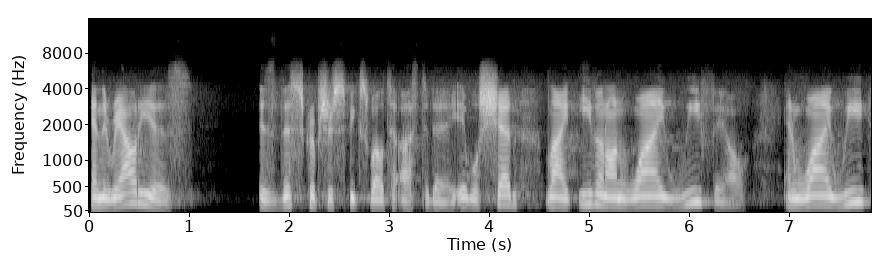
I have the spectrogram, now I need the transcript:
And the reality is, is this scripture speaks well to us today. It will shed light even on why we fail and why we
